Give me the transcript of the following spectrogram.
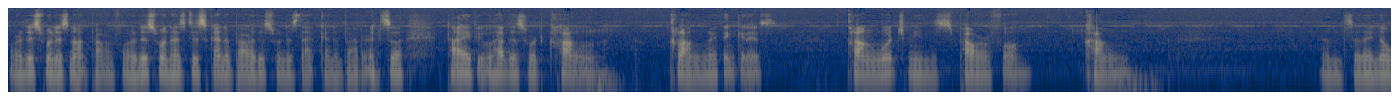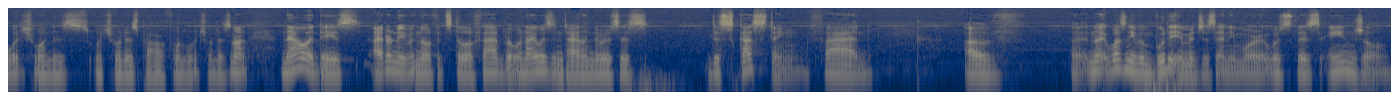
or this one is not powerful, or this one has this kind of power, this one is that kind of power. And so Thai people have this word klang, klang, I think it is. Klang, which means powerful, kang. And so they know which one is which one is powerful and which one is not. Nowadays, I don't even know if it's still a fad, but when I was in Thailand, there was this disgusting fad of uh, no, it wasn't even Buddha images anymore. It was this angel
